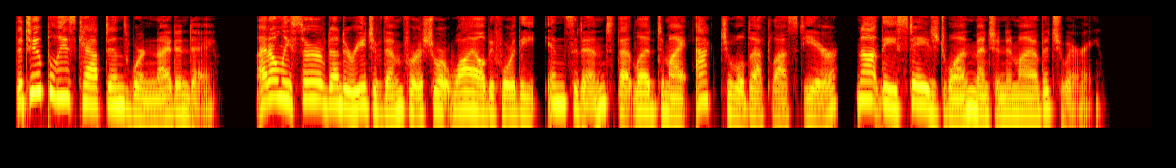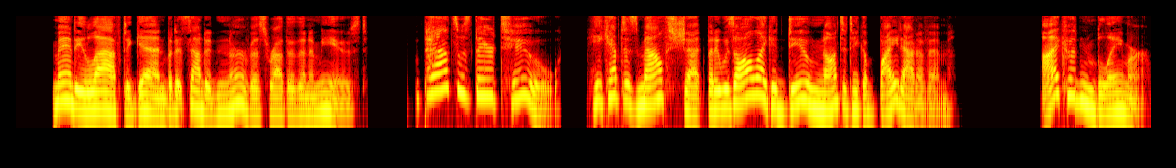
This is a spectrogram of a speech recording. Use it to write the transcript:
The two police captains were night and day. I'd only served under each of them for a short while before the incident that led to my actual death last year, not the staged one mentioned in my obituary. Mandy laughed again, but it sounded nervous rather than amused. Pats was there too. He kept his mouth shut, but it was all I could do not to take a bite out of him. I couldn't blame her.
